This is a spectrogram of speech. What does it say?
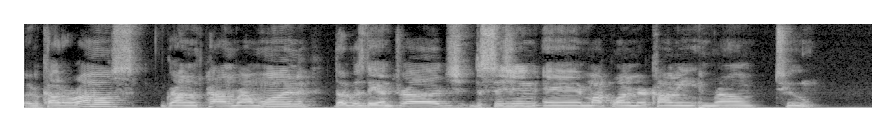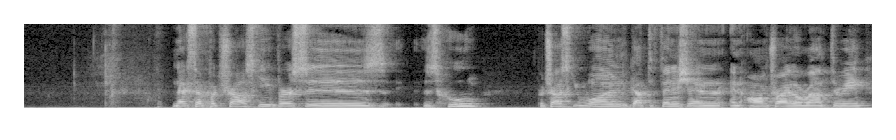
Ricardo Ramos, ground and pound round one, Douglas De Andrade, decision, and Makwan Amirkhani in round two. Next up, Petroski versus is who? Petroski won, got the finish in an arm triangle round three.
